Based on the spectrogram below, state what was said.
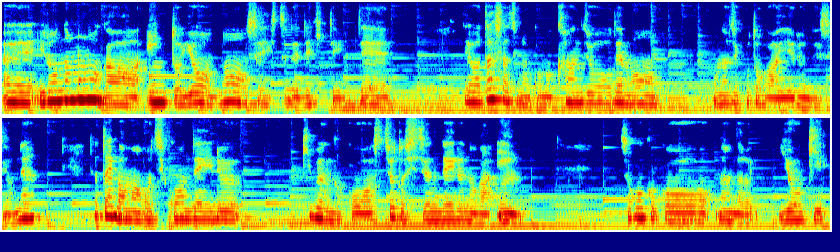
えー、いろんなものが陰と陽の性質でできていてで私たちのこの感情でも同じことが言えるんですよね。例えばまあ落ち込んでいる気分がこうちょっと沈んでいるのが陰すごくこうなんだろう陽気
